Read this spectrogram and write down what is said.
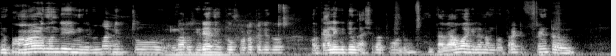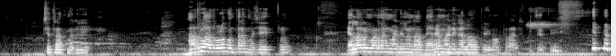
ಇನ್ನು ಭಾಳ ಮಂದಿ ಹಿಂಗೆಲ್ಲ ನಿಂತು ಎಲ್ಲರೂ ಹಿರಿಯರು ನಿಂತು ಫೋಟೋ ತೆಗೆದು ಅವ್ರ ಕಾಲಿಗೆ ಬಿದ್ದಂಗೆ ಆಶೀರ್ವಾದ ತೊಗೊಂಡು ಇಂಥವು ಯಾವ ಆಗಿಲ್ಲ ನಮ್ದು ಒಂಥರ ಡಿಫ್ರೆಂಟ್ ಚಿತ್ರಾತ್ ಮದ್ವೆ. ಆದರೂ ಅದ್ರೊಳಗೆ ಒಂಥರ ಮಜಾ ಇತ್ತು. ಎಲ್ಲರೂ ಮಾಡ್ದಂಗೆ ಮಾಡಿಲ್ಲ ನಾ ಬೇರೆ ಮಾಡಿನಲ್ಲ ಅಂತ ಇನ್ನೊಂಥರ ಥರ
